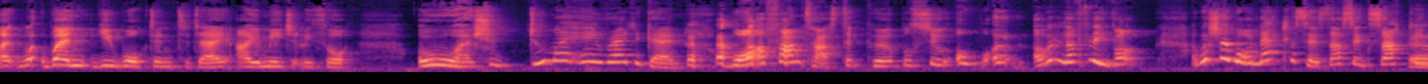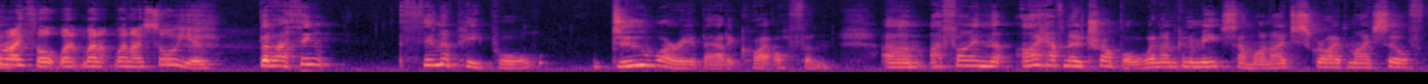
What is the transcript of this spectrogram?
Like w- when you walked in today, I immediately thought, "Oh, I should do my hair red again." What a fantastic purple suit! Oh, oh, lovely! What I wish I wore necklaces. That's exactly what I thought when when when I saw you. But I think thinner people do worry about it quite often. Um, I find that I have no trouble when I'm going to meet someone. I describe myself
